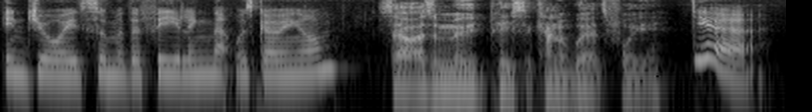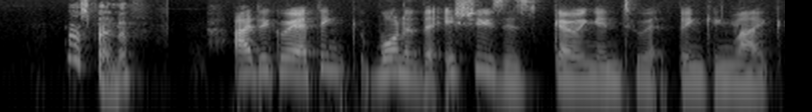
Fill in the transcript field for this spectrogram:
enjoyed some of the feeling that was going on. So as a mood piece, it kind of worked for you. Yeah. That's fair enough. I'd agree. I think one of the issues is going into it thinking like,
